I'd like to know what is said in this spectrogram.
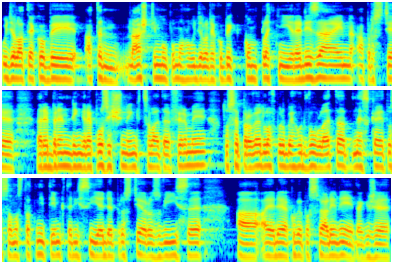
udělat jakoby, a ten náš tým mu pomohl udělat jakoby kompletní redesign a prostě rebranding, repositioning celé té firmy. To se provedlo v průběhu dvou let a dneska je to samostatný tým, který si jede, prostě rozvíjí se a, a jede jakoby po své linii. Takže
